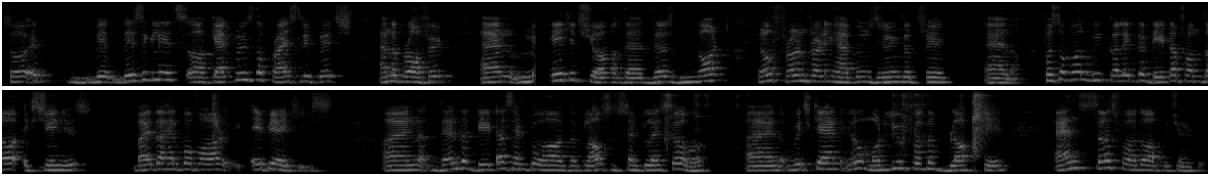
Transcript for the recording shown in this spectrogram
So it basically it's uh, calculates the price slippage and the profit and make it sure that there's not you know front running happens during the trade. And first of all, we collect the data from the exchanges by the help of our API keys, and then the data sent to our the cloud centralized server, and which can you know module from the blockchain and search for the opportunity.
